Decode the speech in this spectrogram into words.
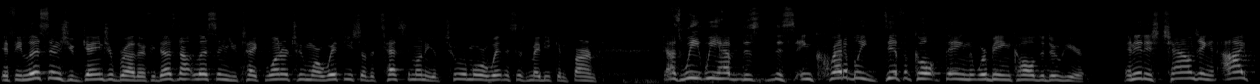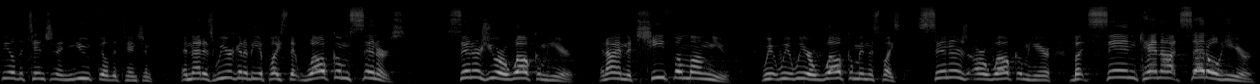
If he listens, you've gained your brother. If he does not listen, you take one or two more with you so the testimony of two or more witnesses may be confirmed. Guys, we, we have this, this incredibly difficult thing that we're being called to do here. And it is challenging, and I feel the tension, and you feel the tension. And that is, we are going to be a place that welcomes sinners. Sinners, you are welcome here. And I am the chief among you. We, we, we are welcome in this place. Sinners are welcome here, but sin cannot settle here.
